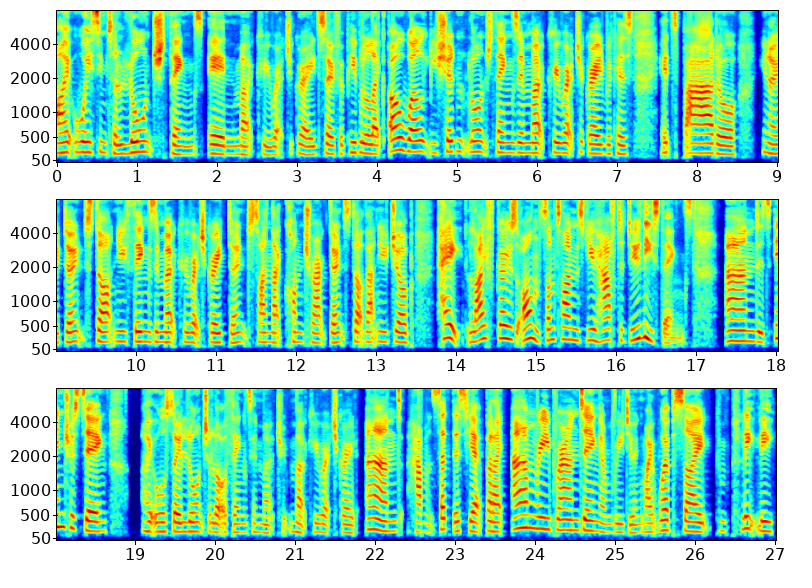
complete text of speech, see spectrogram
I always seem to launch things in Mercury retrograde. So for people are like, oh, well, you shouldn't launch things in Mercury retrograde because it's bad, or, you know, don't start new things in Mercury retrograde, don't sign that contract, don't start that new job. Hey, life goes on. Sometimes you have to do these things. And it's interesting. I also launch a lot of things in Mercury, Mercury retrograde and haven't said this yet, but I am rebranding and redoing my website, completely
